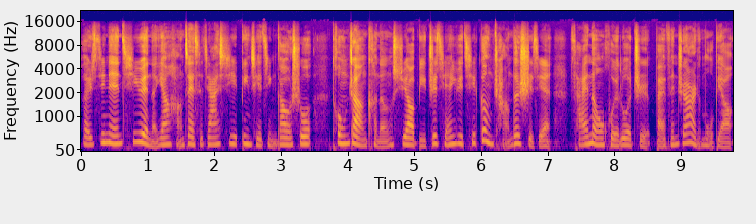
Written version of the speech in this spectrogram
而今年七月呢，央行再次加息，并且警告说，通胀可能需要比之前预期更长的时间才能回落至百分之二的目标。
